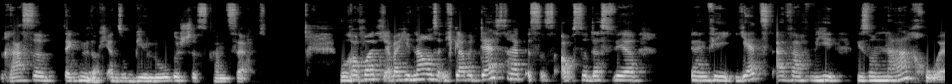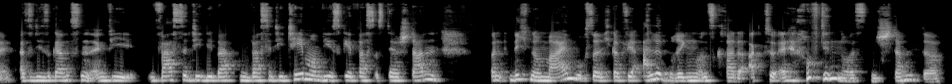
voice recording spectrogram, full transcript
Rasse, denken wir ja. wirklich an so ein biologisches Konzept. Worauf wollte ich aber hinaus? Und ich glaube, deshalb ist es auch so, dass wir irgendwie jetzt einfach wie, wie so nachholen. Also diese ganzen irgendwie, was sind die Debatten, was sind die Themen, um die es geht, was ist der Stand? Und nicht nur mein Buch, sondern ich glaube, wir alle bringen uns gerade aktuell auf den neuesten Stand da.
